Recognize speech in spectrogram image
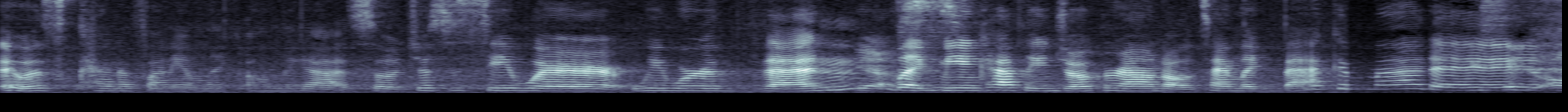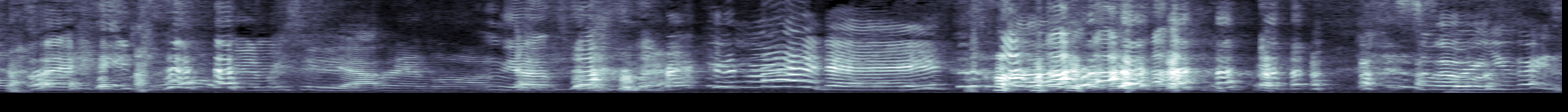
it was kind of funny. I'm like, oh my god. So just to see where we were then, Yes. like me and Kathleen joke around all the time, like back in my day. it Like- time. Oh, man, we say it Yeah. grandma. yeah, back in my day. So were you guys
